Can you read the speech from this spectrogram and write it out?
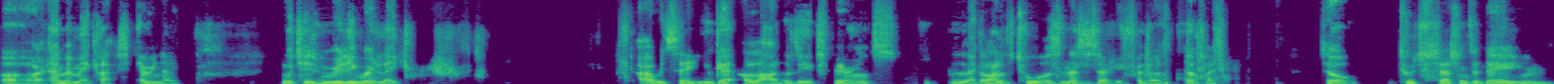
uh, our MMA class every night, which is really where like I would say you get a lot of the experience, like a lot of the tools necessary for the, the fight. So two sessions a day and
